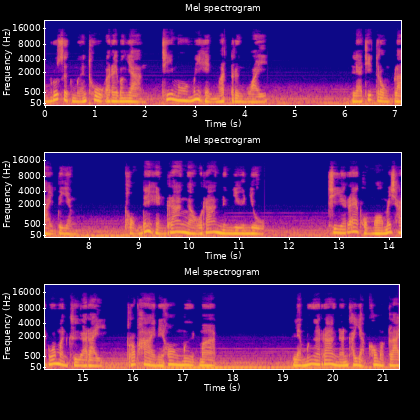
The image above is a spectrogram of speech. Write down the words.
มรู้สึกเหมือนถูกอะไรบางอย่าง ที่มองไม่เห็นมัดตรึงไว้ และที่ตรงปลายเตียง ผมได้เห็นร่างเงาร่างหนึ่งยืนอยู่ ทีแรกผมมองไม่ชัดว่ามันคืออะไร เพราะภายในห้องมืดมาก และเมื่อร่างนั้นขยับเข้ามาใกล้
